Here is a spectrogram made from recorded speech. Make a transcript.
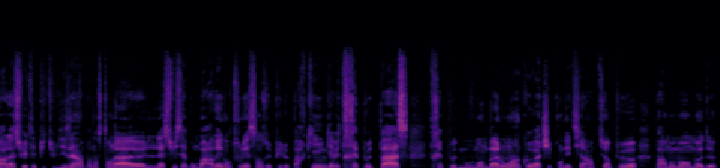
par la suite. Et puis tu le disais, hein, pendant ce temps-là, euh, la Suisse a bombardé dans tous les sens depuis le parking. Il y avait très peu de passes, très peu de mouvements de ballon. Hein. Kovac, il prend des tirs un petit un peu par moment en mode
